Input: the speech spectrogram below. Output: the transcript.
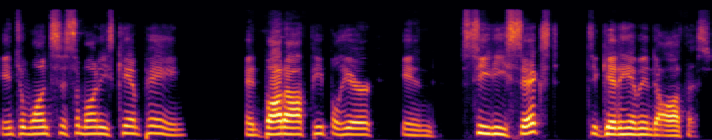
into Juan Ciscomani's campaign, and bought off people here in CD6 to get him into office.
